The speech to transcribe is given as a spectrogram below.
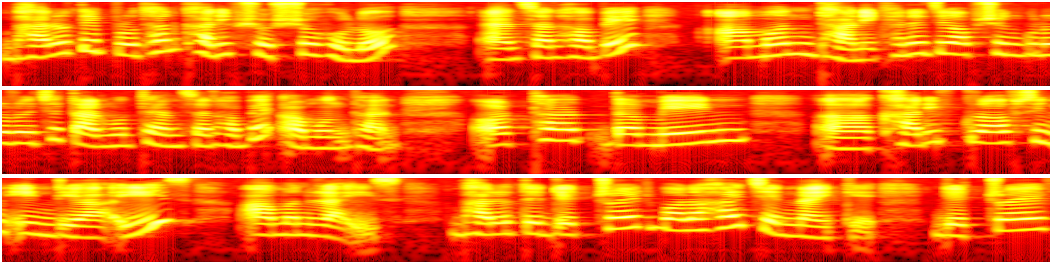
ভারতে প্রধান খারিফ শস্য হলো অ্যান্সার হবে আমন ধান। এখানে যে অপশনগুলো রয়েছে, তার মধ্যে অ্যান্সার হবে আমন ধান। অর্থাৎ the main kharif crops in India is Aman rice ভারতের ডেট্রয়েট বলা হয় চেন্নাইকে। Detroit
